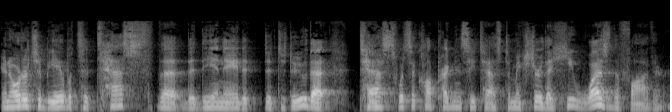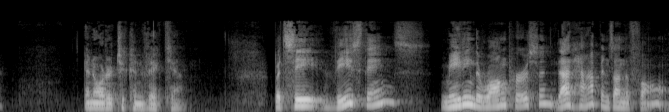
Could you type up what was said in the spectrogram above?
in order to be able to test the, the DNA, to, to, to do that test, what's it called, pregnancy test, to make sure that he was the father in order to convict him. But see, these things, meeting the wrong person, that happens on the phone.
